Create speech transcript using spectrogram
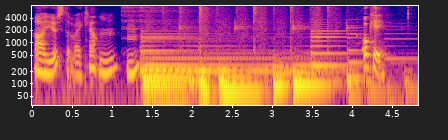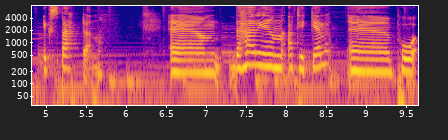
Ja, just det, verkligen. Mm. Okej, experten. Ehm, det här är en artikel eh, på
